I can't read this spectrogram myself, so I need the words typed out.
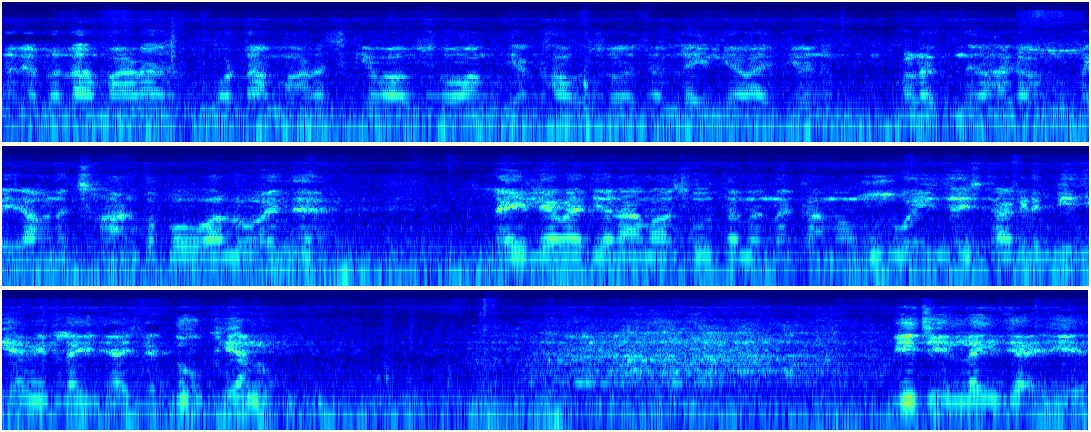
અરે ભલા માણસ, મોટા માણસ કેવા છો આમ દેખાવ છો તો લઈ લેવા દો ને ભાઈ, આમને છાણ તો બહુ વાલું હોય ને, લઈ લેવા દો આમાં શું તમે નકામાં? હું વહી જઈશ તો આગળ બીજી આવી લઈ જાય છે દુઃખ એનું બીજી લઈ જાય એ.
